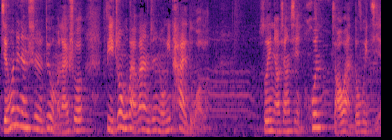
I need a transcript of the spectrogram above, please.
结婚这件事对我们来说，比中五百万真容易太多了。所以你要相信，婚早晚都会结。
